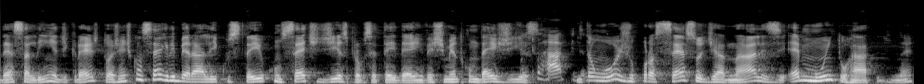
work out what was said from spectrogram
dessa linha de crédito, a gente consegue liberar ali custeio com 7 dias, para você ter ideia, investimento com 10 dias. Muito rápido. Então hoje o processo de análise é muito rápido, né?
